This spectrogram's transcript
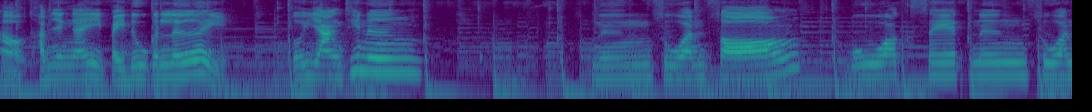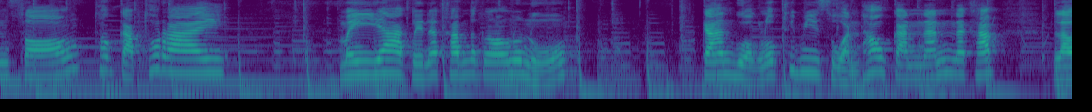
อ้าวทำยังไงไปดูกันเลย ตัวอย่างที่ 1 1 ส่วน 2 บวกเศษ 1 ส่วน 2 เท่ากับเท่าไหร่ไม่ยากเลยนะครับน้องๆหนูๆการบวกลบที่มีส่วนเท่ากันนั้นนะครับ เรา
